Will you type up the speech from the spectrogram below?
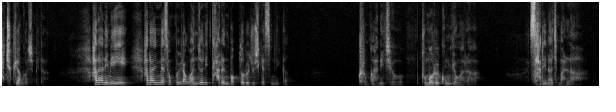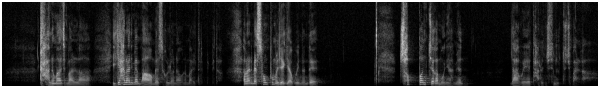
아주 귀한 것입니다. 하나님이 하나님의 성품이랑 완전히 다른 법도를 주시겠습니까? 그런 거 아니죠. 부모를 공경하라. 살인하지 말라. 간음하지 말라. 이게 하나님의 마음에서 흘러나오는 말들입니다. 하나님의 성품을 얘기하고 있는데 첫 번째가 뭐냐면 나 외에 다른 신을 두지 말라.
